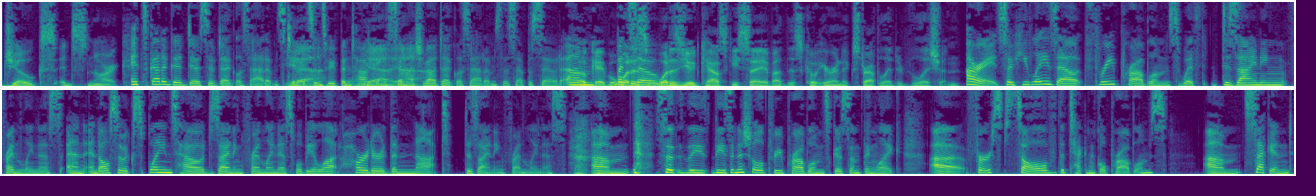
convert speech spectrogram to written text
jokes and snark. It's got a good dose of Douglas Adams to Yeah. it, since we've been talking Yeah, so yeah. much about Douglas Adams this episode. Um, Okay, but, what does so- what does Yudkowsky say about this coherent extrapolated volition? All right, so he lays out three problems with designing friendliness and, and also explains how designing friendliness will be a lot harder than not designing friendliness. Um, so these, these initial three problems go something like, uh, first, solve the technical problems. Um, second,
